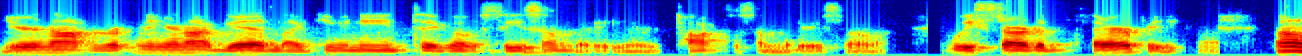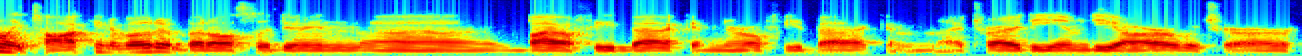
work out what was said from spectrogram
you're not you're not good. Like you need to go see somebody or talk to somebody. So we started therapy. Not only talking about it, but also doing uh, biofeedback and neurofeedback. And I tried EMDR, which are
